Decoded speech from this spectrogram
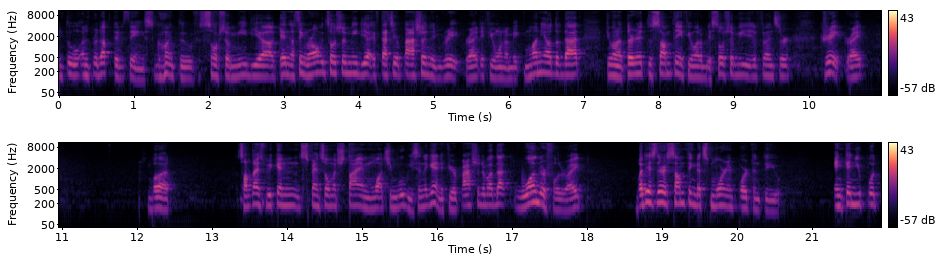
into unproductive things, go into social media. Again, nothing wrong with social media. If that's your passion, then great, right? If you want to make money out of that, if you want to turn it to something, if you want to be a social media influencer, great, right? But sometimes we can spend so much time watching movies. And again, if you're passionate about that, wonderful, right? But is there something that's more important to you? And can you put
